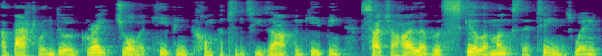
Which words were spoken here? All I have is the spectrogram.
a battle and do a great job at keeping competencies up and keeping such a high level of skill amongst their teams when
